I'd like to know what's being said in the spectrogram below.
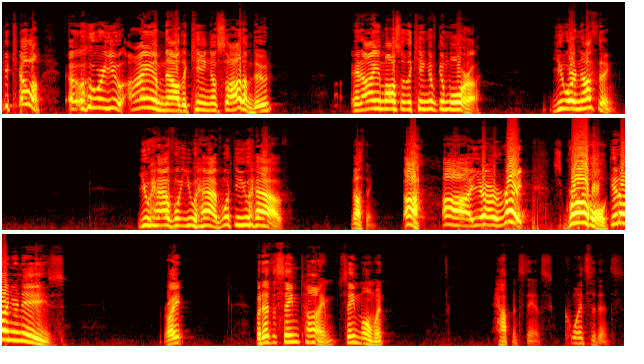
could kill him. Uh, who are you? I am now the king of Sodom, dude. And I am also the king of Gomorrah. You are nothing. You have what you have. What do you have? Nothing. Ah, ah, you're right. Grovel. Get on your knees. Right? But at the same time, same moment, happenstance, coincidence.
